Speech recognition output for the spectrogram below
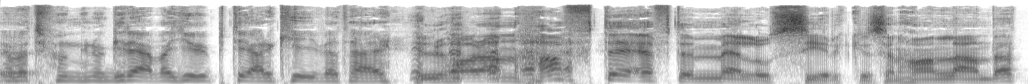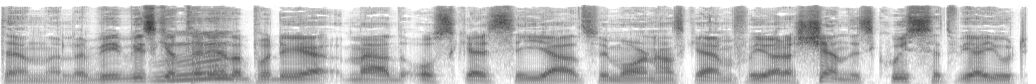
Jag var tvungen att gräva djupt i arkivet här. Hur har han haft det efter mellocirkusen? Har han landat än? Eller? Vi, vi ska ta Mm. reda på det med Oscar Sia alltså imorgon. Han ska även få göra kändisquizet. Vi har gjort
